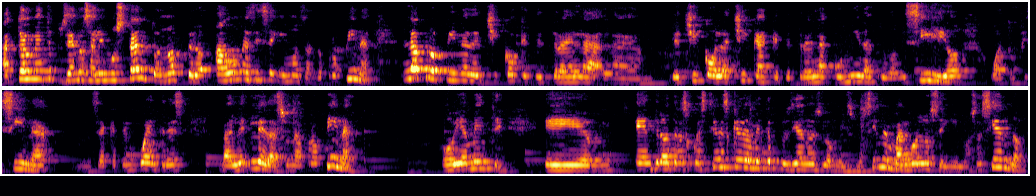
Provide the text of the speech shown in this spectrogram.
Actualmente pues ya no salimos tanto, ¿no? Pero aún así seguimos dando propina. La propina del chico que te trae la, la del chico o la chica que te trae la comida a tu domicilio o a tu oficina, donde sea que te encuentres, ¿vale? Le das una propina, obviamente. Eh, entre otras cuestiones que obviamente pues ya no es lo mismo. Sin embargo, lo seguimos haciendo.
